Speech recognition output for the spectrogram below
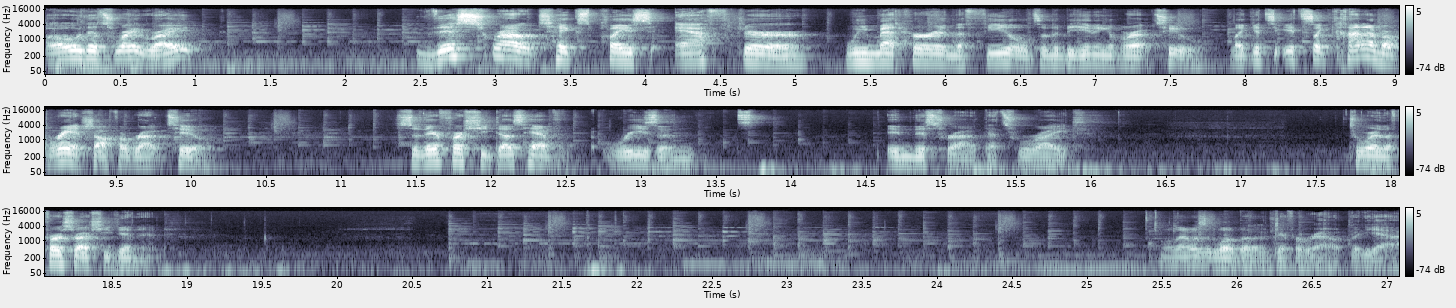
Oh, that's right, right? This route takes place after we met her in the fields in the beginning of Route 2. Like, it's, it's like kind of a branch off of Route 2. So therefore, she does have reason in this route. That's right to where the first rush he didn't. Well, that was a little bit of a different route, but yeah.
